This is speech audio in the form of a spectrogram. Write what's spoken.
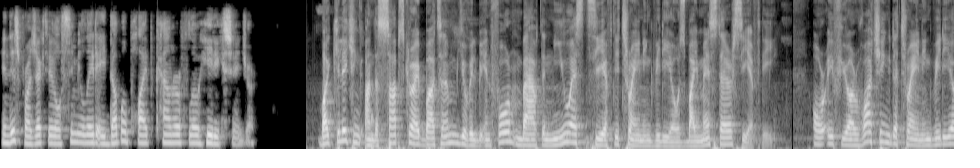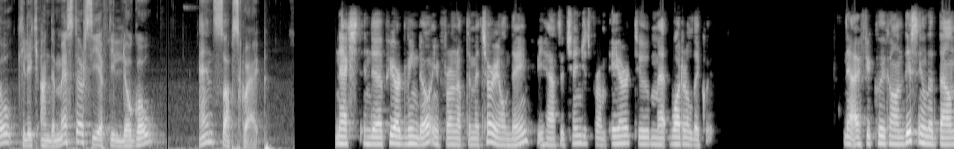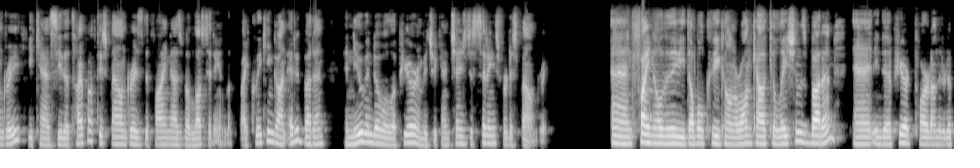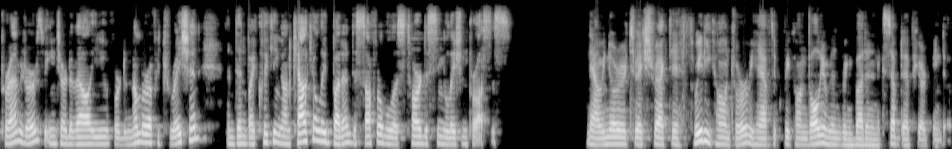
In this project, we will simulate a double pipe counterflow heat exchanger. By clicking on the subscribe button, you will be informed about the newest CFD training videos by Mr. CFD. Or if you are watching the training video, click on the Mr. CFD logo and subscribe. Next, in the appeared window in front of the material name, we have to change it from air to water liquid. Now if you click on this inlet boundary, you can see the type of this boundary is defined as velocity inlet. By clicking on edit button, a new window will appear in which you can change the settings for this boundary. And finally, we double click on run calculations button and in the appeared part under the parameters, we enter the value for the number of iteration and then by clicking on calculate button, the software will start the simulation process. Now in order to extract a 3D contour, we have to click on volume rendering button and accept the appeared window.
